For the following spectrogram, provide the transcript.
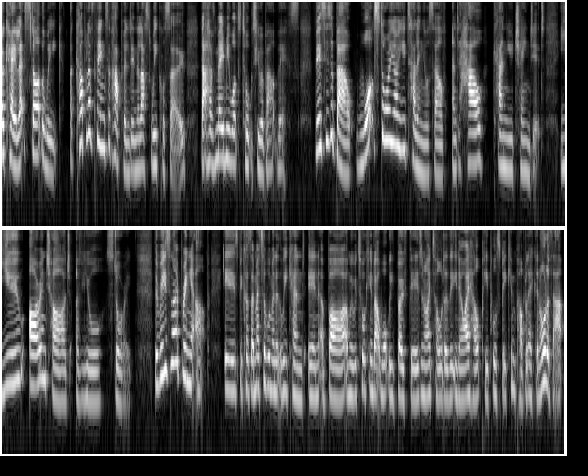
Okay, let's start the week. A couple of things have happened in the last week or so that have made me want to talk to you about this. This is about what story are you telling yourself and how can you change it? You are in charge of your story. The reason I bring it up is because I met a woman at the weekend in a bar and we were talking about what we both did and I told her that, you know, I help people speak in public and all of that.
